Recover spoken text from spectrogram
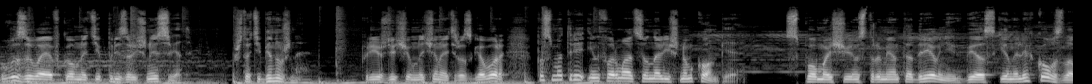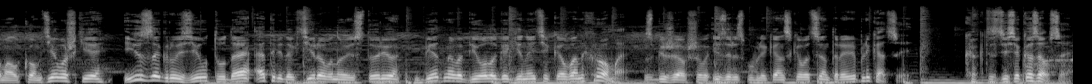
вызывая в комнате призрачный свет. «Что тебе нужно?» Прежде чем начинать разговор, посмотри информацию на личном компе. С помощью инструмента древних Биоскин легко взломал комп девушки и загрузил туда отредактированную историю бедного биолога-генетика Ван Хрома, сбежавшего из Республиканского центра репликации. «Как ты здесь оказался?»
